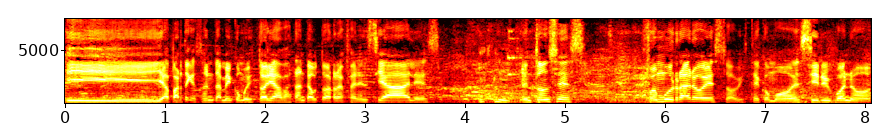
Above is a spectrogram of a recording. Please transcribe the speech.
Y aparte que son también como historias bastante autorreferenciales. Entonces, fue muy raro eso, ¿viste? Como decir, bueno,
